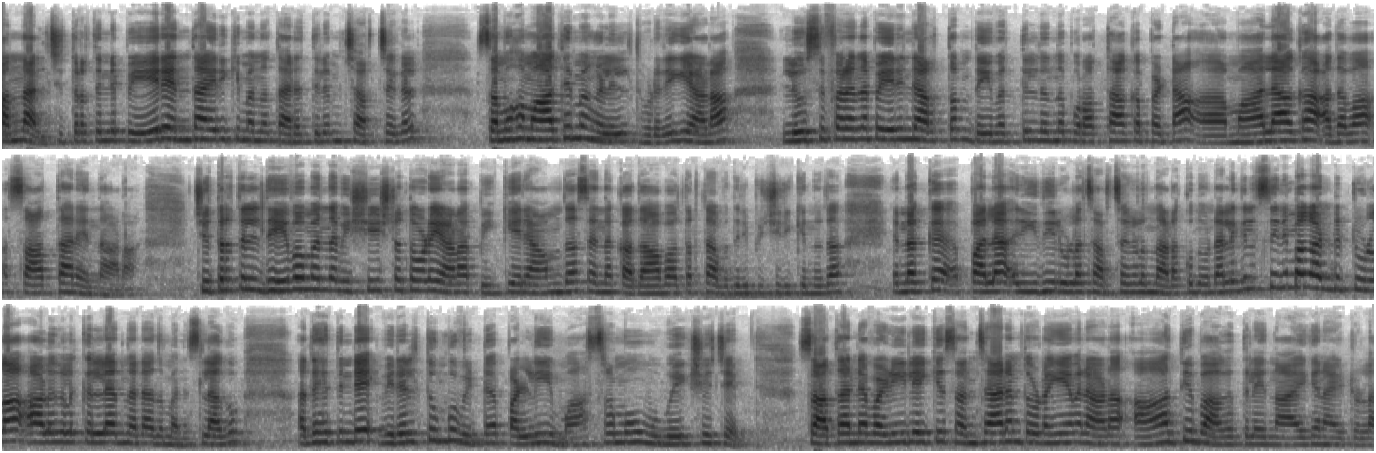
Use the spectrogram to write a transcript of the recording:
വന്നാൽ ചിത്രത്തിന്റെ പേര് എന്തായിരിക്കുമെന്ന തരത്തിലും ചർച്ചകൾ സമൂഹ മാധ്യമങ്ങളിൽ തുടരുകയാണ്. ലൂസിഫർ എന്ന പേരിന്റെ അർത്ഥം ദൈവത്തിൽ നിന്ന് പുറത്താക്കപ്പെട്ട മാലാഖ അഥവാ സാത്താൻ എന്നാണ്. ചിത്രത്തിൽ ദൈവം എന്ന വിശേഷണത്തോടെയാണ് പി കെ രാംദാസ് എന്ന കഥാപാത്രത്തെ അവതരിപ്പിച്ചിരിക്കുന്നത് എന്നൊക്കെ പല രീതിയിലുള്ള ചർച്ചകളും നടക്കുന്നുണ്ട്. അല്ലെങ്കിൽ സിനിമ കണ്ടിട്ടുള്ള ആളുകൾക്കെല്ലാം തന്നെ അത് മനസ്സിലാകും. അദ്ദേഹത്തിന്റെ വിരൽത്തുമ്പ് വിട്ട് പള്ളിയും ആശ്രമവും ഉപേക്ഷിച്ച് സാത്താന്റെ വഴിയിലേക്ക് സഞ്ചാരം തുടങ്ങിയവനാണ് ആദ്യ ഭാഗത്തിലെ നായകനായിട്ടുള്ള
